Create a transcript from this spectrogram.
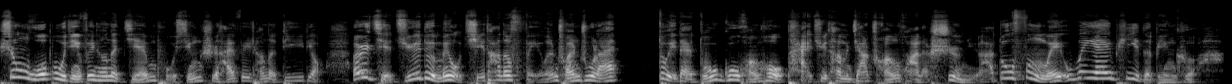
生活不仅非常的简朴，行事还非常的低调，而且绝对没有其他的绯闻传出来。对待独孤皇后派去他们家传话的侍女啊，都奉为 VIP 的宾客啊，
